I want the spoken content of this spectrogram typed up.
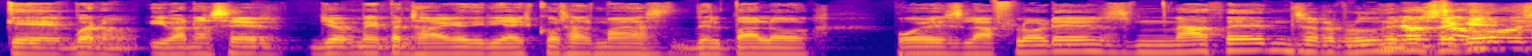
que, bueno, iban a ser, yo me pensaba que diríais cosas más del palo, pues las flores nacen, se reproducen, no, No sé somos-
